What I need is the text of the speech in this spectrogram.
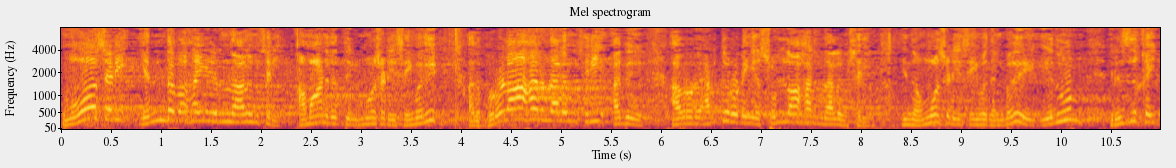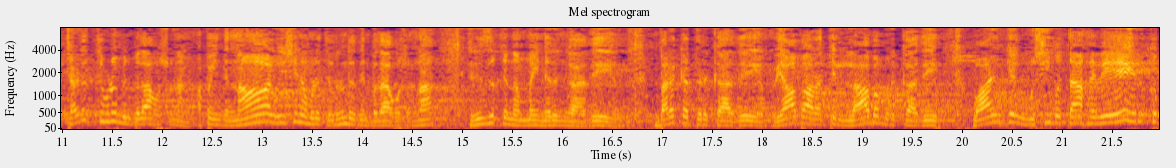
மோசடி எந்த வகையில் இருந்தாலும் சரி அமானிதத்தில் மோசடி செய்வது அது பொருளாக இருந்தாலும் சரி அது அவருடைய அடுத்தருடைய சொல்லாக இருந்தாலும் சரி இந்த மோசடி செய்வது என்பது எதுவும் ரிசுக்கை தடுத்துவிடும் என்பதாக சொன்னாங்க. அப்ப இந்த நாலு விஷயம் நம்மிடத்தில் இருந்தது என்பதாக சொன்னா ரிசுக்கு நம்மை நெருங்காது பறக்கத்து இருக்காது வியாபாரத்தில் லாபம் இருக்காது வாழ்க்கையில் முசீபத்தாகவே இருக்கும்.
